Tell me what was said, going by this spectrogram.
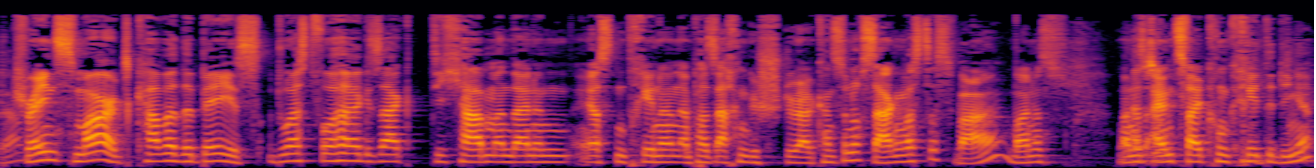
Ja. Train smart, cover the base. Du hast vorher gesagt, dich haben an deinen ersten Trainern ein paar Sachen gestört. Kannst du noch sagen, was das war? Waren das, waren das Also- ein, zwei konkrete Dinge?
